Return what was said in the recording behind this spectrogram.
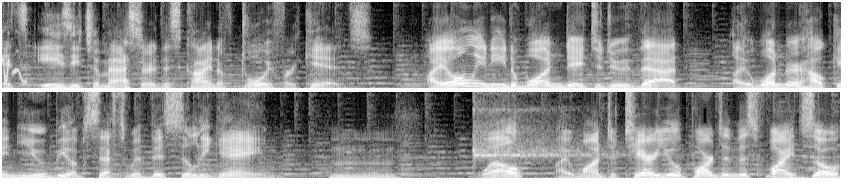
It's easy to master this kind of toy for kids. I only need one day to do that. I wonder how can you be obsessed with this silly game? Hmm. Well, I want to tear you apart in this fight, so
